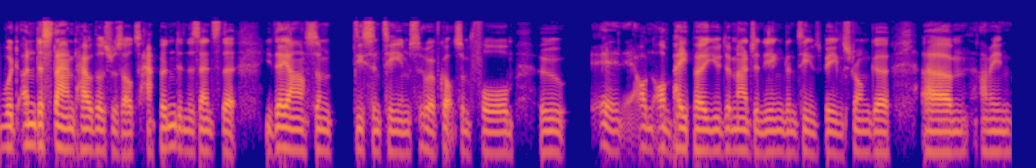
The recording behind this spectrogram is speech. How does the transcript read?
would understand how those results happened in the sense that they are some decent teams who have got some form, who on on paper, you'd imagine the England teams being stronger. Um, I mean,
